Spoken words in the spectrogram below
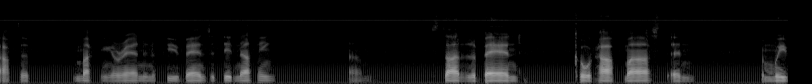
after mucking around in a few bands that did nothing, um, started a band called Half Mast, and and we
